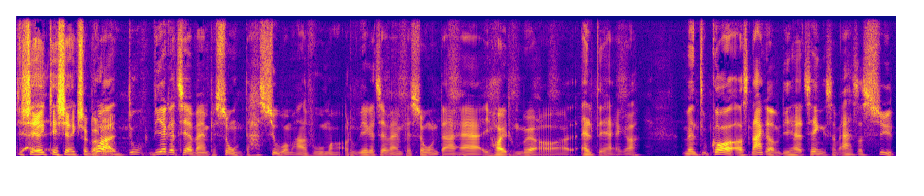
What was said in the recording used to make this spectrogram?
Det ser ikke, det ser ikke så godt Prøv, ud. du virker til at være en person, der har super meget humor, og du virker til at være en person, der er i højt humør og alt det her, ikke? Men du går og snakker om de her ting, som er så sygt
